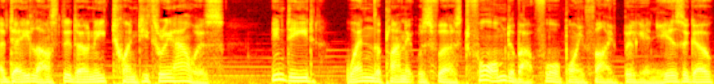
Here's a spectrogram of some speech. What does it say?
a day lasted only 23 hours. Indeed, when the planet was first formed about 4.5 billion years ago,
